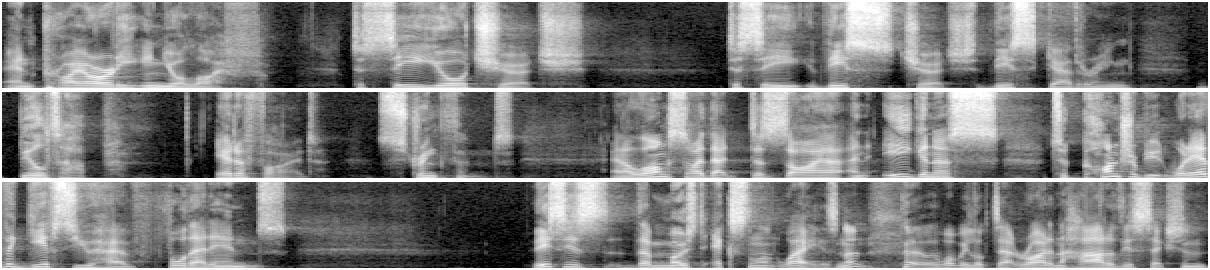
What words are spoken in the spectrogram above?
and priority in your life to see your church, to see this church, this gathering built up, edified strengthened. And alongside that desire, an eagerness to contribute whatever gifts you have for that end. This is the most excellent way, isn't it? what we looked at right in the heart of this section,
